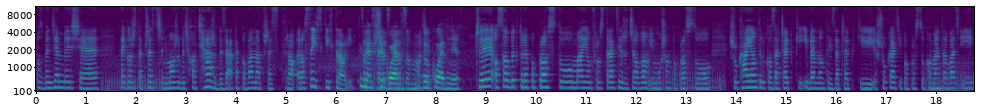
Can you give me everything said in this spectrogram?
pozbędziemy się tego, że ta przestrzeń może być chociażby zaatakowana przez tro- rosyjskich troli. Co Na jest przykład. bardzo w modzie. Dokładnie. Czy osoby, które po prostu mają frustrację życiową i muszą po prostu szukają tylko zaczepki i będą tej zaczepki szukać i po prostu komentować i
